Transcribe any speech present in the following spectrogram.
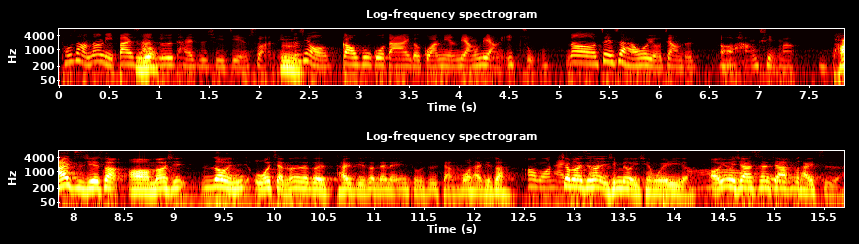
来，头场那礼拜三就是台子期结算，你嗯之前有告诉过大家一个观念，两两一组，那这次还会有这样的呃行情吗？台子结算哦，没关系。肉你我讲的那个台子结算，两两一组是讲摸台结算，哦，摸台下半结算已经没有以前威力了哦哦，因为现在现在加副台指了，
